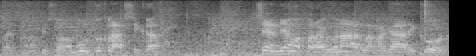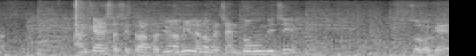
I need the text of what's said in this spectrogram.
Questa è una pistola molto classica. Se andiamo a paragonarla magari con, anch'essa si tratta di una 1911, solo che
